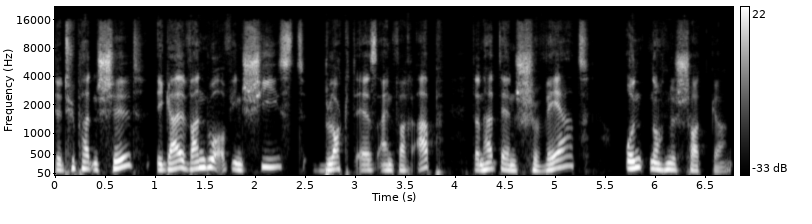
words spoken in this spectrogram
der Typ hat ein Schild, egal wann du auf ihn schießt, blockt er es einfach ab, dann hat er ein Schwert und noch eine Shotgun.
